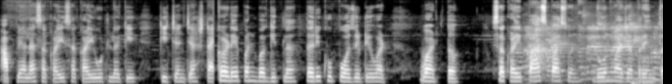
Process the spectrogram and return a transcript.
आपल्याला सकाळी सकाळी उठलं की किचनच्या स्टाईलकडे पण बघितलं तरी खूप पॉझिटिव्ह वाट वाटतं. सकाळी पाचपासून दोन वाजेपर्यंत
